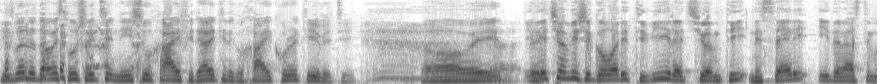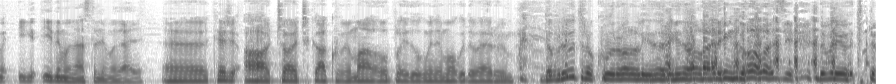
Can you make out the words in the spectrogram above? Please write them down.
Izgleda da ove slušalice nisu high fidelity nego high curativity. Ove, I neću vam više govoriti, virat ću vam ti, ne seri i da nastavimo, idemo, nastavljamo dalje. E, kaže, a čovječ, kako me malo play dugme, ne mogu da verujem. Dobro jutro, kurolino, laringolozi. Dobro jutro.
